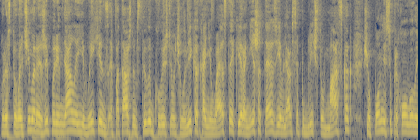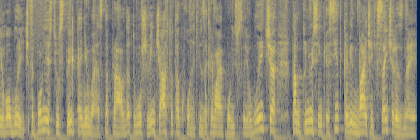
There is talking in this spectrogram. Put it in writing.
Користувачі мережі порівняли її вихід з епатажним стилем колишнього чоловіка Кані Веста, який раніше теж з'являвся публічно в масках, що повністю приховували його обличчя. Це повністю стиль Кані Веста, правда, тому що він часто так ходить. Він закриває повністю своє обличчя. Там тонюсінька сітка, він бачить все через неї,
